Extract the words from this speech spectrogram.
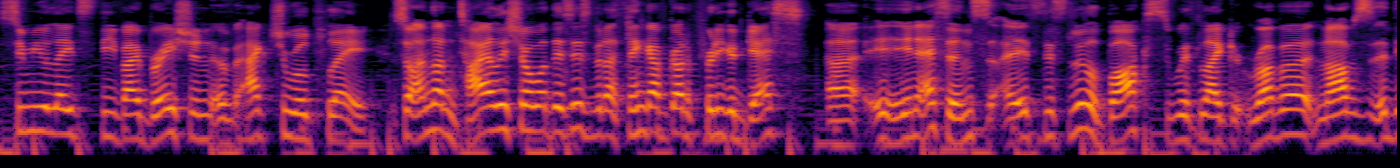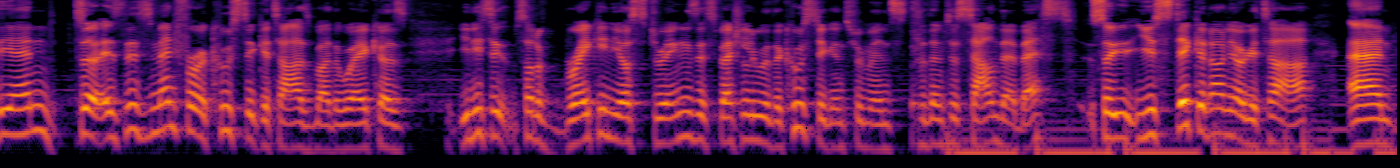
simulates the vibration of actual play. So I'm not entirely sure what this is, but I think I've got a pretty good guess. Uh, in essence, it's this little box with like rubber knobs at the end. So is this meant for acoustic guitars, by the way, because you need to sort of break in your strings, especially with acoustic instruments, for them to sound their best. So you stick it on your guitar and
